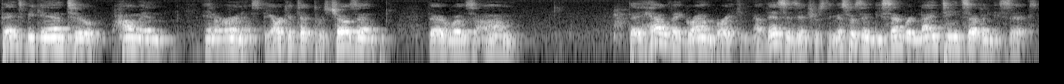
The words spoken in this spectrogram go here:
things began to hum in, in earnest. The architect was chosen. There was, um, they held a groundbreaking. Now, this is interesting. This was in December 1976.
